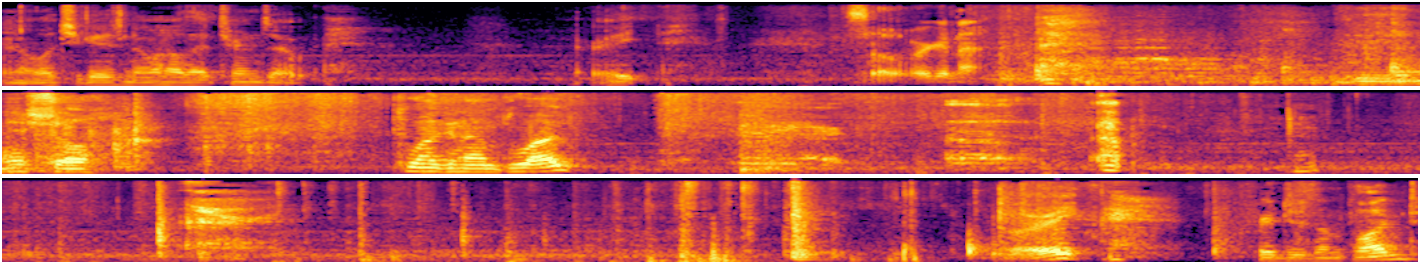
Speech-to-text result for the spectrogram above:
and I'll let you guys know how that turns out. Alright, so we're gonna do the initial plug and unplug. Alright, fridge is unplugged.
